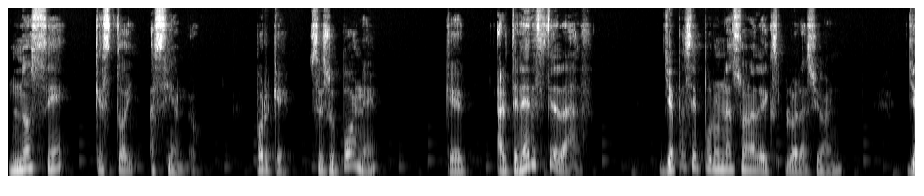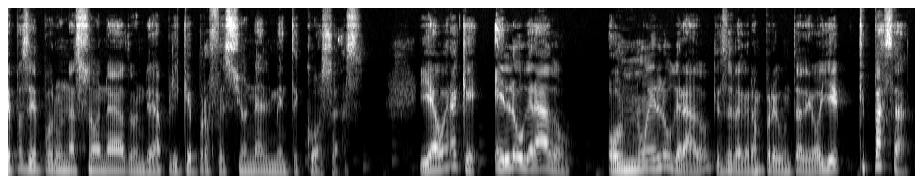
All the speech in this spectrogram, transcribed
no sé qué estoy haciendo. ¿Por qué? Se supone que al tener esta edad, ya pasé por una zona de exploración, ya pasé por una zona donde apliqué profesionalmente cosas. Y ahora que he logrado o no he logrado, que es la gran pregunta de, oye, ¿qué pasa?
